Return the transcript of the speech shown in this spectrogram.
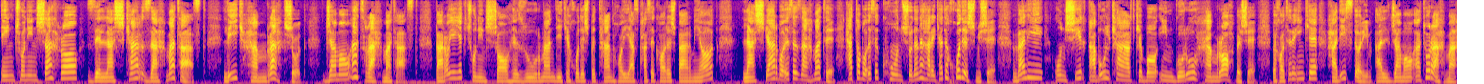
این چونین شهر را زلشکر زحمت است. لیک همره شد. جماعت رحمت است. برای یک چونین شاه زورمندی که خودش به تنهایی از پس کارش برمیاد لشکر باعث زحمته حتی باعث کند شدن حرکت خودش میشه. ولی اون شیر قبول کرد که با این گروه همراه بشه. به خاطر اینکه حدیث داریم الجماعت و رحمه.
